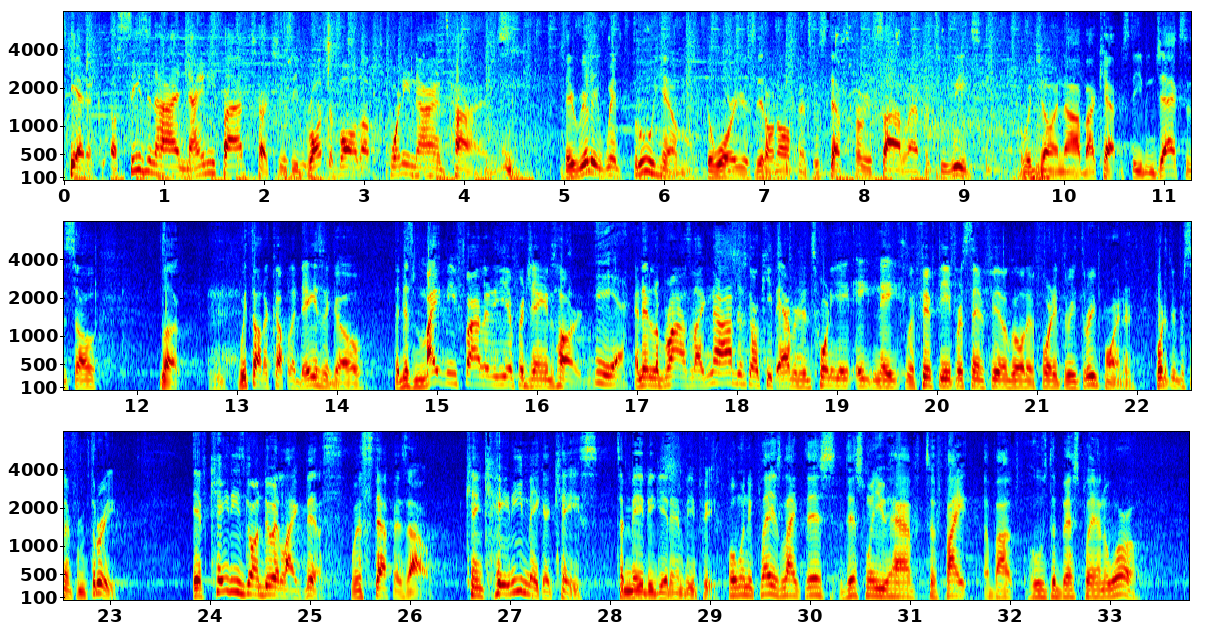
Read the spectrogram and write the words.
He had a, a season high 95 touches. He brought the ball up 29 times. They really went through him, the Warriors did on offense with Steph Curry sideline for two weeks. And we're joined now by Captain Stephen Jackson. So, look, we thought a couple of days ago that this might be finally the year for James Harden. Yeah. And then LeBron's like, nah, I'm just going to keep averaging 28, 8, and 8 with 58% field goal and 43 three pointer, 43% from three. If KD's going to do it like this when Steph is out, can KD make a case to maybe get MVP? Well, when he plays like this, this when you have to fight about who's the best player in the world.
